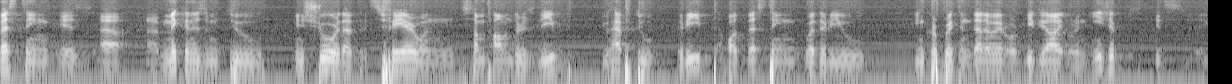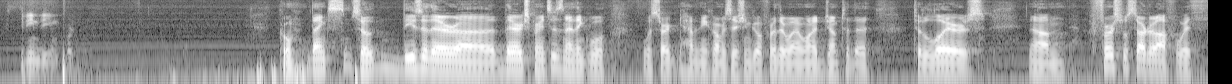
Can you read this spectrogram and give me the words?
vesting is a, a mechanism to ensure that it's fair when some founders leave. You have to read about vesting, whether you incorporate in Delaware or BVI or in Egypt. It's extremely important. Cool, thanks. So these are their, uh, their experiences, and I think we'll, we'll start having the conversation go further when I want to jump to the, to the lawyers. Um, first, we'll start it off with,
